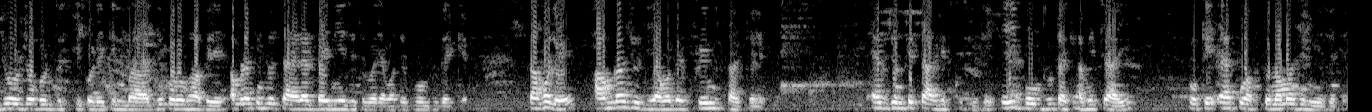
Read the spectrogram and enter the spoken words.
জোর জবরদস্তি করে কিংবা যে কোনো ভাবে আমরা কিন্তু চায়ের আড্ডায় নিয়ে যেতে পারি আমাদের বন্ধুদেরকে। তাহলে আমরা যদি আমাদের ফ্রেন্ড সার্কেলে একজনকে টার্গেট করি যে এই বন্ধুটাকে আমি চাই ওকে এক ওয়াক্ত নামাজে নিয়ে যেতে।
